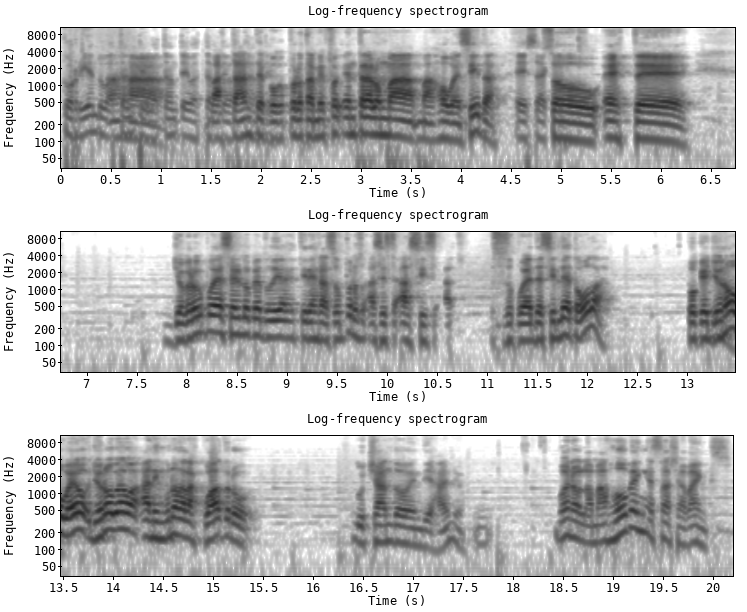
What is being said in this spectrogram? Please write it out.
corriendo bastante, bastante, bastante. Bastante, pero también entraron más, más jovencitas. Exacto. So, este. Yo creo que puede ser lo que tú digas, tienes razón, pero así, así, eso se puede decir de todas. Porque yo no veo, yo no veo a ninguna de las cuatro luchando en 10 años. Bueno, la más joven es Sasha Banks.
